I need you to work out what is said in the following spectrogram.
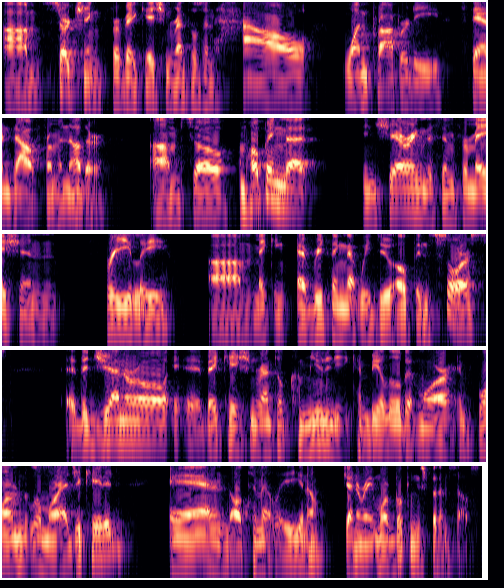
um, searching for vacation rentals and how one property stands out from another. Um, so I'm hoping that in sharing this information freely, um, making everything that we do open source, uh, the general uh, vacation rental community can be a little bit more informed, a little more educated, and ultimately, you know, generate more bookings for themselves.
